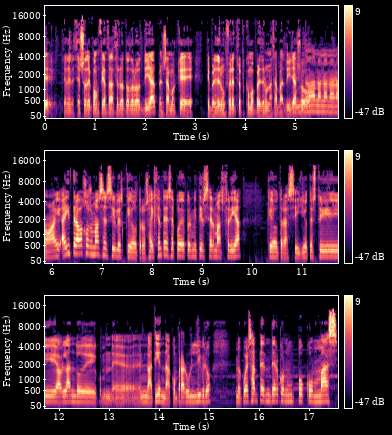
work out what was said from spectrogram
veces que, que del exceso de confianza de hacerlo todos los días pensamos que, que perder un féretro es como perder unas zapatillas o... No, no, no, no, no. Hay, hay trabajos más sensibles que otros. Hay gente que se puede permitir ser más fría que otras. Si yo te estoy hablando de, de una tienda, comprar un libro, me puedes atender con un poco más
